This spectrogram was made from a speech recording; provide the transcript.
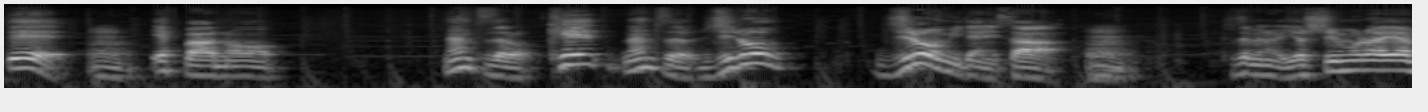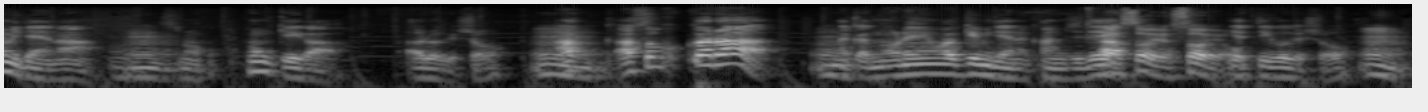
てうん。やっぱあのなんつうんだろう系なんつうんだろう二郎二郎みたいにさうん。例えばなんか吉村屋みたいなうん。その本家があるわけでしょ？うん。ああそこからうん。なんかのれん分けみたいな感じでやあそうよそうよ。っていくわけでしょ？うん。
